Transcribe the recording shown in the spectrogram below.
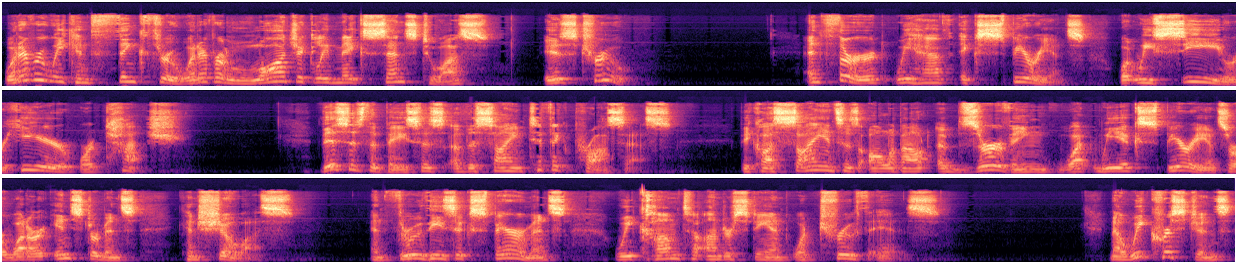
Whatever we can think through, whatever logically makes sense to us, is true. And third, we have experience, what we see or hear or touch. This is the basis of the scientific process, because science is all about observing what we experience or what our instruments can show us. And through these experiments, we come to understand what truth is. Now, we Christians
